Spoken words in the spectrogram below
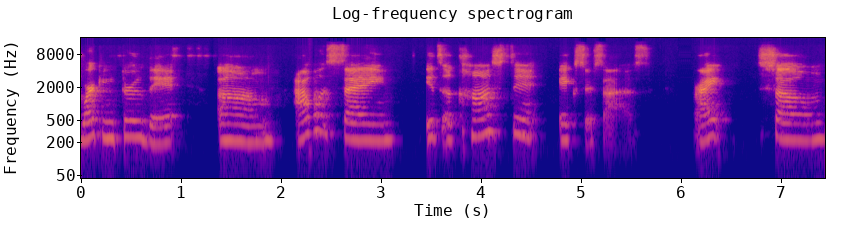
working through that, um, I would say it's a constant exercise, right? So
